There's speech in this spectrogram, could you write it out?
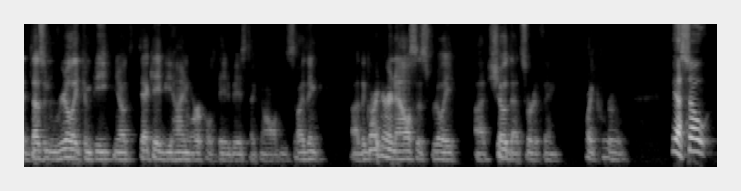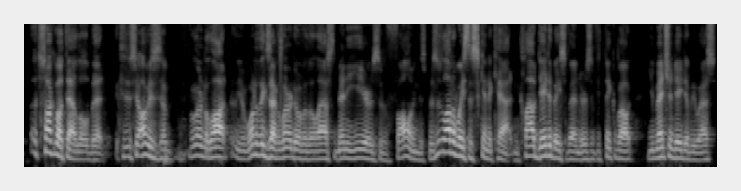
that doesn't really compete, you know, decade behind Oracle's database technology. So I think uh, the Gartner analysis really uh, showed that sort of thing quite clearly. Yeah, so Let's talk about that a little bit. Because it's obviously I've learned a lot. You know, one of the things I've learned over the last many years of following this business, there's a lot of ways to skin a cat. And cloud database vendors, if you think about, you mentioned AWS,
